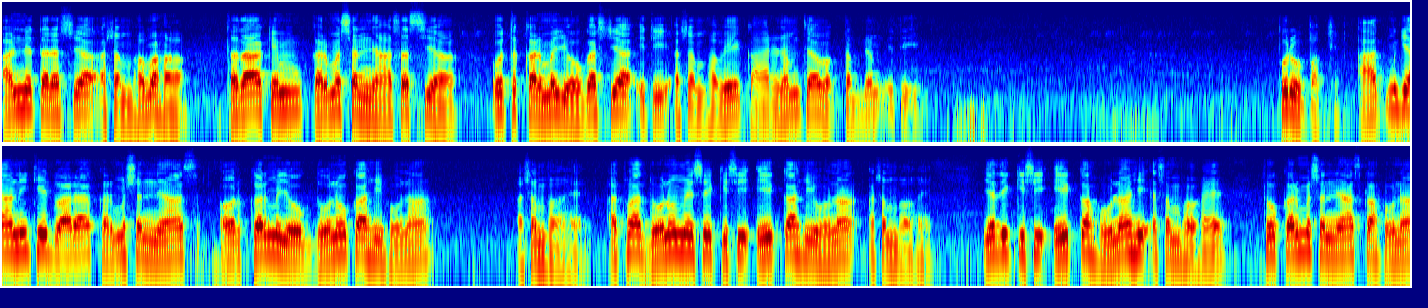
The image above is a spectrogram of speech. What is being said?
अन्यतरस्य असंभव, तदा किम कर्मसन्यासस्य उत कर्मयोगस्य इति असंभवे कारणम च वक्तव्यम इति। पूर्व पक्ष आत्मज्ञानी के द्वारा कर्म संन्यास और कर्मयोग दोनों का ही होना असंभव है, अथवा दोनों में से किसी एक का ही होना असंभव है। यदि किसी एक का होना ही असंभव है तो कर्म संन्यास का होना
